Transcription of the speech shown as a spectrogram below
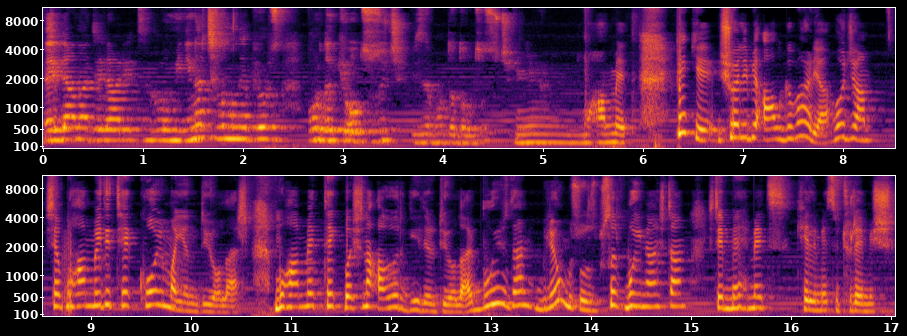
Mevlana Celaleddin Rumi'nin açılımını yapıyoruz. Buradaki 33, bize burada da 33. Hmm, Muhammed. Peki şöyle bir algı var ya hocam işte Muhammed'i tek koymayın diyorlar. Muhammed tek başına ağır gelir diyorlar. Bu yüzden biliyor musunuz sırf bu inançtan işte Mehmet kelimesi türemiş.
